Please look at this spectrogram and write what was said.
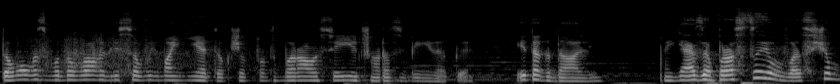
Тому ми збудували лісовий маєток, щоб тут збиралися інші розбійники. І так далі. Я запросив вас, щоб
